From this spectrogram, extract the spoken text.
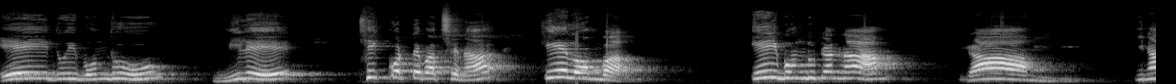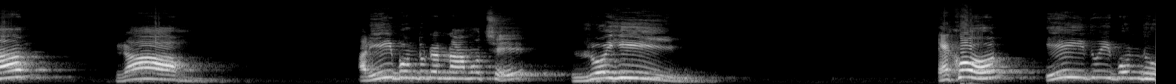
এই দুই বন্ধু মিলে ঠিক করতে পারছে না, কে লম্বা? এই বন্ধুটার নাম রাম। কি নাম? রাম। আর এই বন্ধুটার নাম হচ্ছে রহিম। এখন এই দুই বন্ধু,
